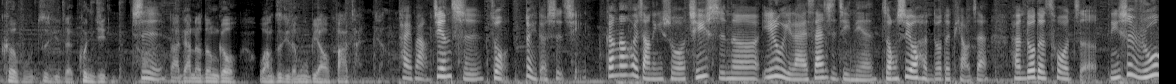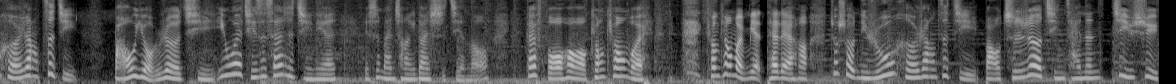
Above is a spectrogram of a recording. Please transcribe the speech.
克服自己的困境，是大家呢都能够往自己的目标发展，这样太棒，坚持做对的事情。刚刚会长您说，其实呢，一路以来三十几年，总是有很多的挑战，很多的挫折。您是如何让自己保有热情？因为其实三十几年也是蛮长一段时间了。该佛哈，空空为空空为灭，太累哈。就说你如何让自己保持热情，才能继续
